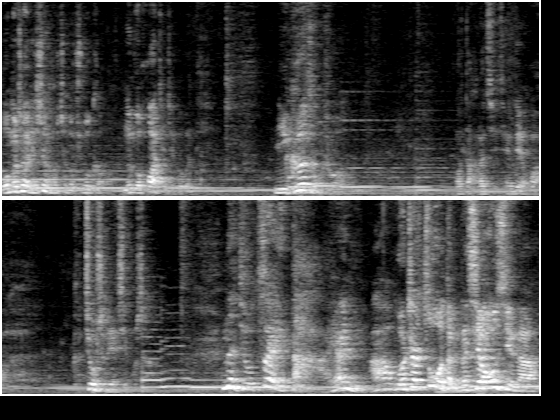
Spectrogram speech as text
我们这里正好是个出口，能够化解这个问题。你哥怎么说？我打了几天电话了，可就是联系不上。那就再打呀你啊！我这儿坐等着消息呢。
